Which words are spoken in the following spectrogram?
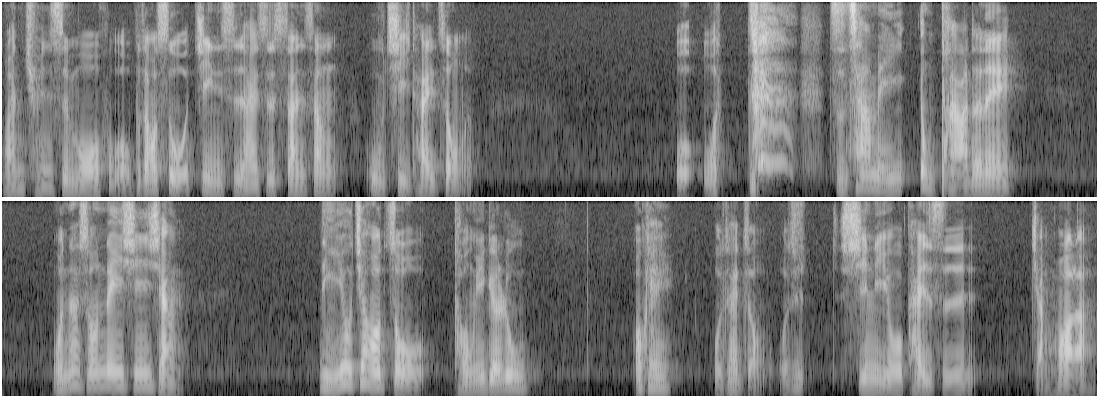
完全是模糊，我不知道是我近视还是山上雾气太重了。我我 只差没用爬的呢。我那时候内心想，你又叫我走同一个路，OK，我在走，我就心里我开始讲话了，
